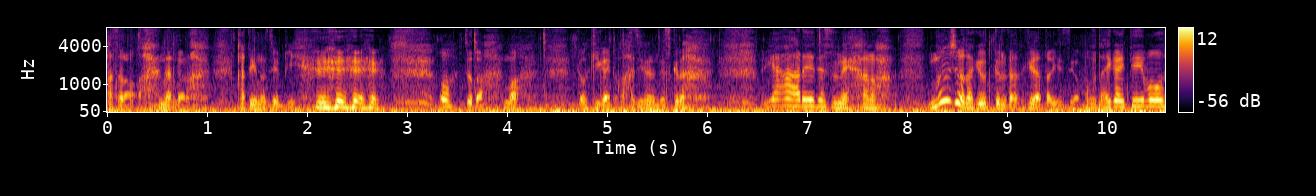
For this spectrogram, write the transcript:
朝のなんだろう家庭の準備 をちょっとまあ着替えとか始めるんですけどいやーあれですねあの文章だけ打ってるだけだったらいいですよ。僕大概堤防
